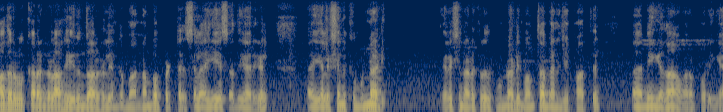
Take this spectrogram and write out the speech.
ஆதரவுக்கரங்களாக இருந்தார்கள் என்று நம்பப்பட்ட சில ஐஏஎஸ் அதிகாரிகள் எலெக்ஷனுக்கு முன்னாடி எலெக்ஷன் நடக்கிறதுக்கு முன்னாடி மம்தா பானர்ஜி பார்த்து ஆஹ், நீங்க தான் வரப்போறீங்க.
